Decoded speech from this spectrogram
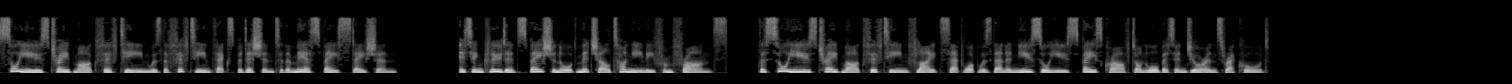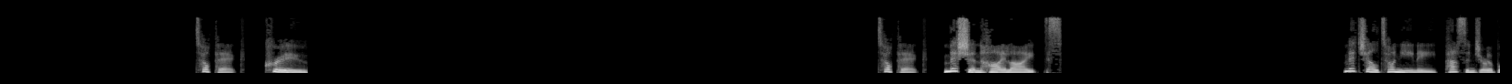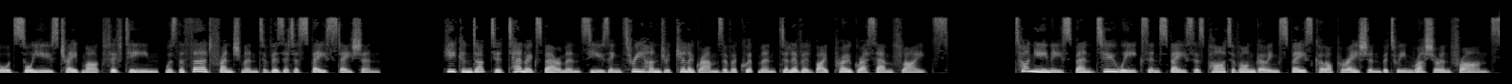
Soyuz trademark 15 was the 15th expedition to the Mir space station. It included spationaut Michel Tognini from France. The Soyuz trademark 15 flight set what was then a new Soyuz spacecraft on orbit endurance record. Crew. Topic: Mission highlights. Michel Tognini, passenger aboard Soyuz trademark 15, was the third Frenchman to visit a space station. He conducted 10 experiments using 300 kilograms of equipment delivered by Progress M flights. Tognini spent two weeks in space as part of ongoing space cooperation between Russia and France.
